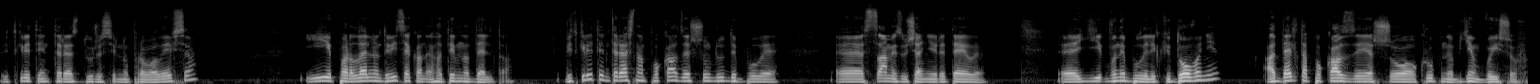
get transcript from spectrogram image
відкритий інтерес дуже сильно провалився. І паралельно дивіться, яка негативна дельта. Відкритий інтерес нам показує, що люди були е, самі звичайні ретейли. Е, вони були ліквідовані, а дельта показує, що крупний об'єм вийшов.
